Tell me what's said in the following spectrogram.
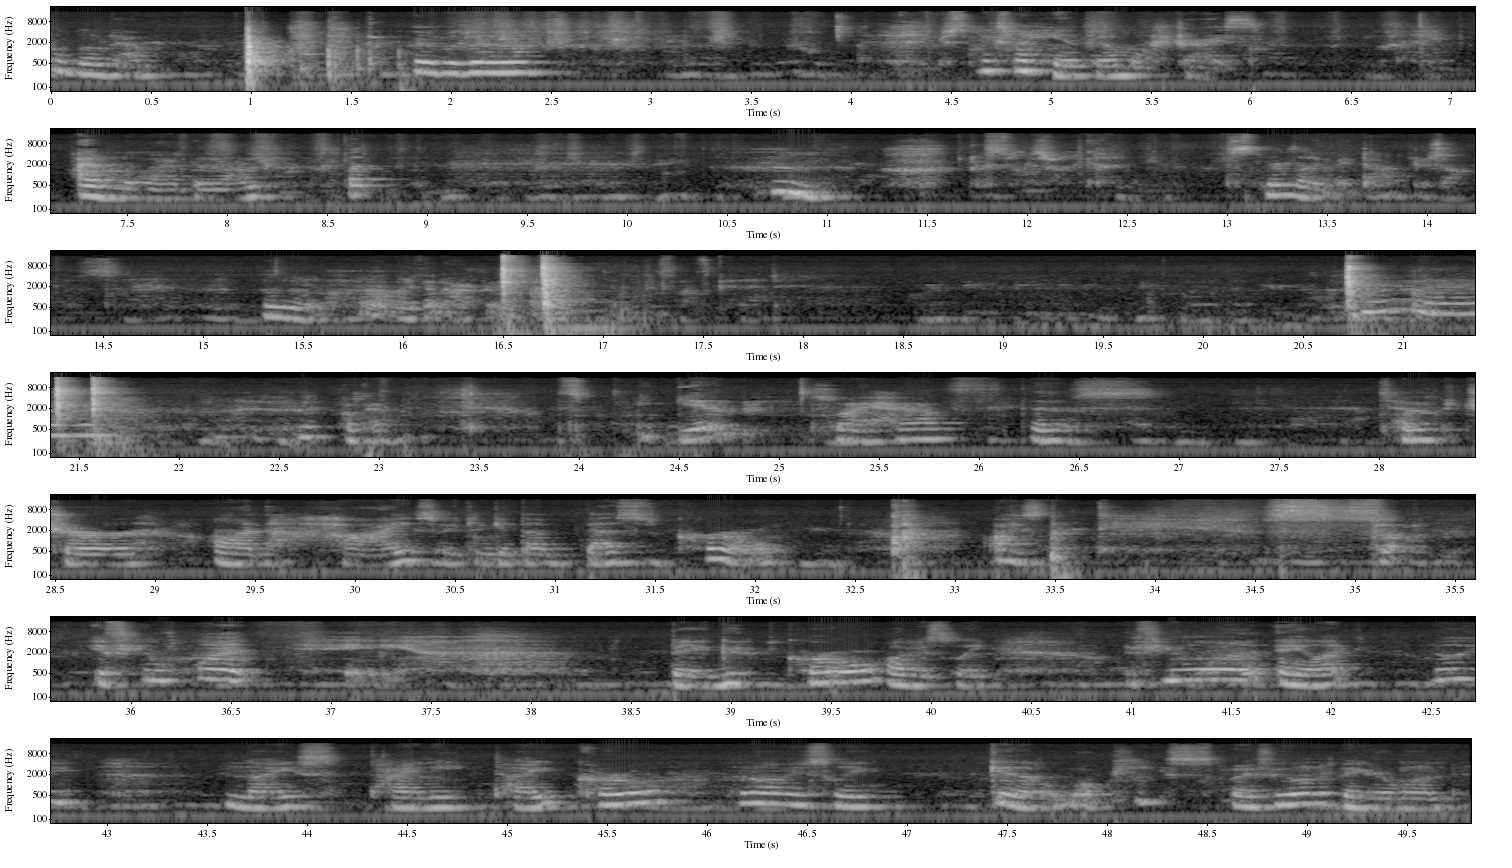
a little down. There we go. Just makes my hand feel moisturized. I don't know why I put it on, but hmm, it smells really good. It smells like my doctor's office. Mm, I don't like doctor's office. It smells good. Okay, let's begin. So I have this temperature on high so you can get the best curl. Awesome. So if you want a big curl, obviously, if you want a like really nice, tiny, tight curl, then obviously get a little piece. But if you want a bigger one,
